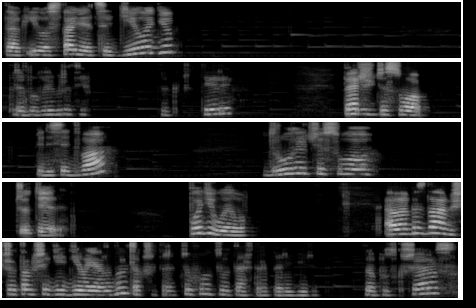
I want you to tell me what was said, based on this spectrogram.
Так, і останнє це ділення. Треба вибрати. Так, 4. Перше число 52. Друге число 4 поділило. Але ми знаємо, що там ще є ділення на 0, так що цю функцію теж треба перевірити. Запуск ще раз.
